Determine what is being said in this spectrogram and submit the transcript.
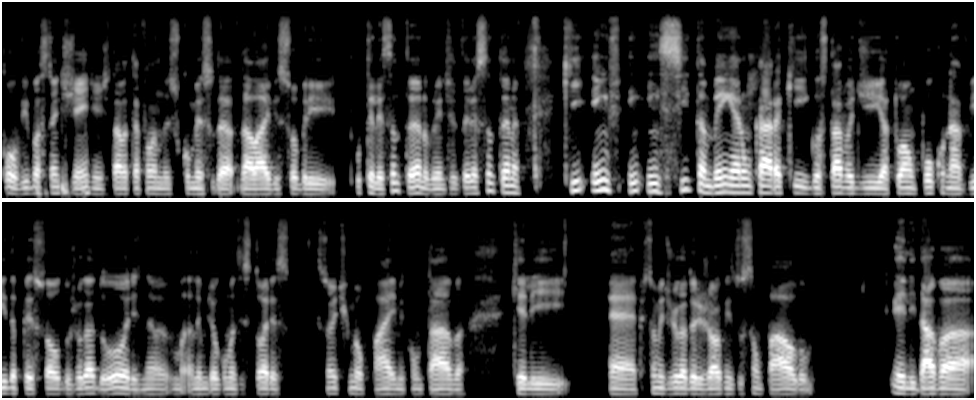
pô, vi bastante gente, a gente estava até falando no começo da, da live sobre o Tele Santana, o grande Tele Santana, que em, em, em, si também era um cara que gostava de atuar um pouco na vida pessoal dos jogadores, né? Eu lembro de algumas histórias principalmente que meu pai me contava, que ele, é, principalmente jogadores jovens do São Paulo, ele dava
